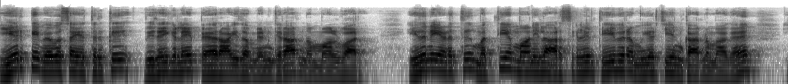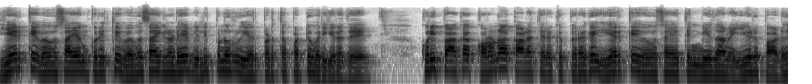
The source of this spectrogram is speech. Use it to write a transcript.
இயற்கை விவசாயத்திற்கு விதைகளே பேராயுதம் என்கிறார் நம்மாழ்வார். இதனையடுத்து மத்திய மாநில அரசுகளின் தீவிர முயற்சியின் காரணமாக இயற்கை விவசாயம் குறித்து விவசாயிகளிடையே விழிப்புணர்வு ஏற்படுத்தப்பட்டு வருகிறது. குறிப்பாக கொரோனா காலத்திற்கு பிறகு இயற்கை விவசாயத்தின் மீதான ஈடுபாடு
